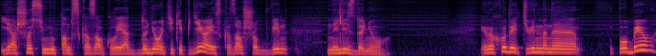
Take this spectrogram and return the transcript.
я щось йому там сказав, коли я до нього тільки під'їхав і сказав, щоб він не ліз до нього. І виходить, він мене побив,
